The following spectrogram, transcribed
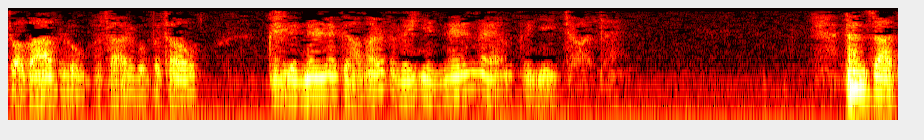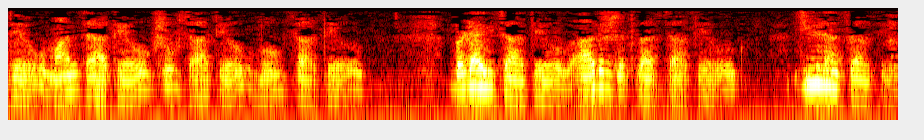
तो अब आप लोग बसार को बताओ कि ये निर्णय का हमारे तो भाई ये निर्णय हम तो यही चाहते हैं। धन चाहते हो, मान चाहते हो, सुख चाहते हो, भोग चाहते हो बढ़ाई चाहते हो, आदर सत्कार चाहते हो, जीना चाहते हो।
